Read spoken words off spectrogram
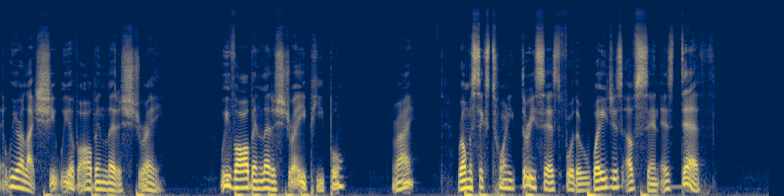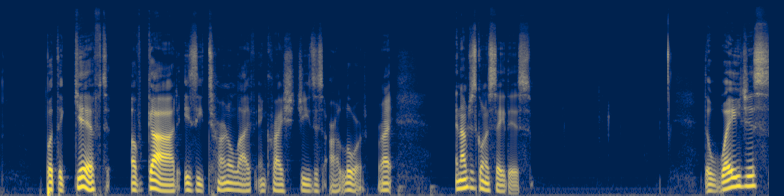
that we are like sheep. We have all been led astray. We've all been led astray, people, right? Romans 6:23 says for the wages of sin is death. But the gift of God is eternal life in Christ Jesus our Lord, right? And I'm just going to say this. The wages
